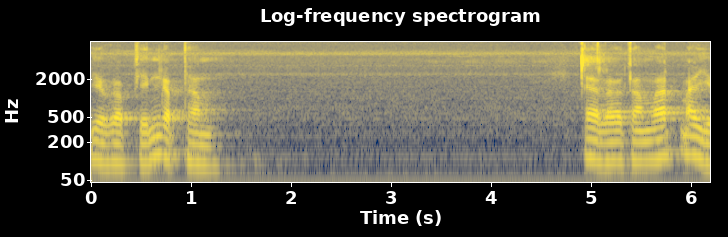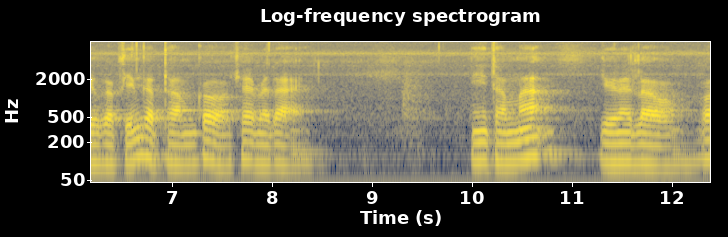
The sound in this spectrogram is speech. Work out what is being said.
อยู่กับศีลกับธรรมถ้าเราทำวัดไม่อยู่กับศีลกับธรรมก็ใช่ไม่ได้มีธรรมะอยู่ในเราก็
